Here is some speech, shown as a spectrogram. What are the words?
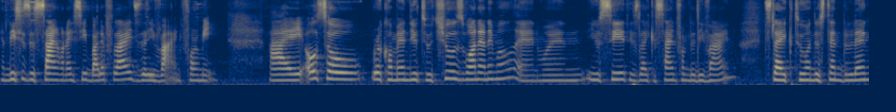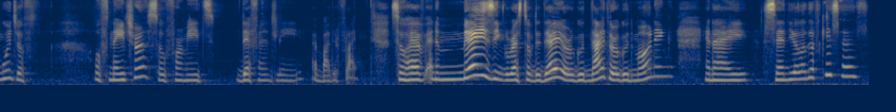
And this is a sign when I see butterfly, it's the divine for me. I also recommend you to choose one animal, and when you see it, it's like a sign from the divine. It's like to understand the language of of nature. So for me, it's definitely a butterfly. So have an amazing rest of the day, or good night, or good morning, and I send you a lot of kisses.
